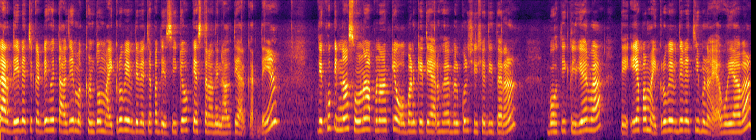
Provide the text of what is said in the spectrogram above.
ਘਰ ਦੇ ਵਿੱਚ ਕੱਢੇ ਹੋਏ ਤਾਜ਼ੇ ਮੱਖਣ ਤੋਂ ਮਾਈਕ੍ਰੋਵੇਵ ਦੇ ਵਿੱਚ ਆਪਾਂ ਦੇਸੀ ਘਿਓ ਕਿਸ ਤਰ੍ਹਾਂ ਦੇ ਨਾਲ ਤਿਆਰ ਕਰਦੇ ਆਂ। ਦੇਖੋ ਕਿੰਨਾ ਸੋਹਣਾ ਆਪਣਾ ਘਿਓ ਬਣ ਕੇ ਤਿਆਰ ਹੋਇਆ, ਬਿਲਕੁਲ ਸ਼ੀਸ਼ੇ ਦੀ ਤਰ੍ਹਾਂ। ਬਹੁਤ ਹੀ ਕਲੀਅਰ ਵਾ ਤੇ ਇਹ ਆਪਾਂ ਮਾਈਕ੍ਰੋਵੇਵ ਦੇ ਵਿੱਚ ਹੀ ਬਣਾਇਆ ਹੋਇਆ ਵਾ।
